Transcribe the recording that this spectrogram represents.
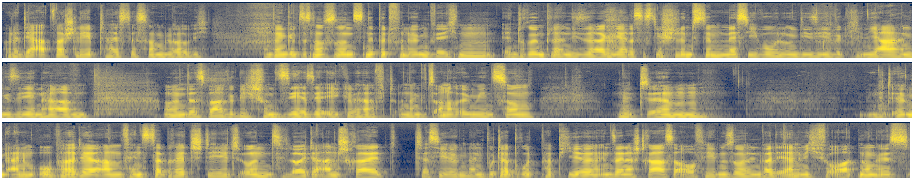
Oder der Abwasch lebt, heißt der Song, glaube ich. Und dann gibt es noch so ein Snippet von irgendwelchen Entrümplern, die sagen, ja, das ist die schlimmste Messi-Wohnung, die sie wirklich in Jahren gesehen haben. Und das war wirklich schon sehr, sehr ekelhaft. Und dann gibt es auch noch irgendwie einen Song mit, ähm, mit irgendeinem Opa, der am Fensterbrett steht und Leute anschreit, dass sie irgendein Butterbrotpapier in seiner Straße aufheben sollen, weil er nämlich für Ordnung ist.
